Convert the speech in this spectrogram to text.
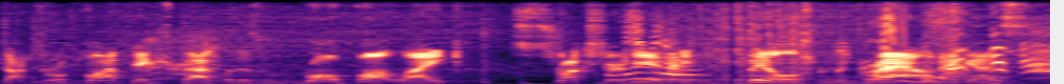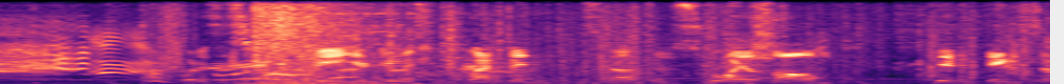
Dr. Robot Pig's back with his robot-like structure here that he builds from the ground, I guess. What is this supposed to be? Your newest weapon and stuff to destroy us all? Didn't think so.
